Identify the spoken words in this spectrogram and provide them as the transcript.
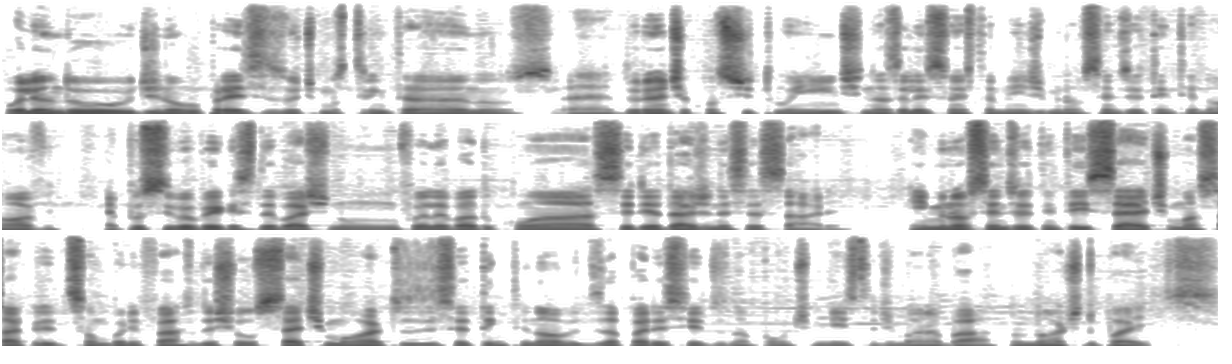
Olhando de novo para esses últimos 30 anos, é, durante a Constituinte, nas eleições também de 1989, é possível ver que esse debate não foi levado com a seriedade necessária. Em 1987, o massacre de São Bonifácio deixou sete mortos e 79 desaparecidos na ponte mista de Marabá, no norte do país.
